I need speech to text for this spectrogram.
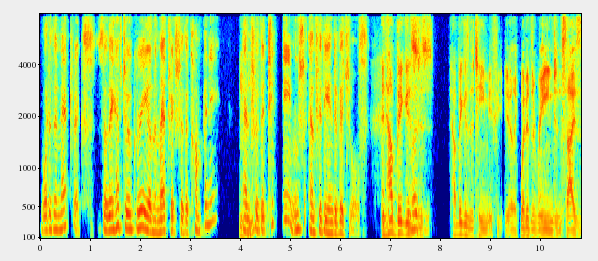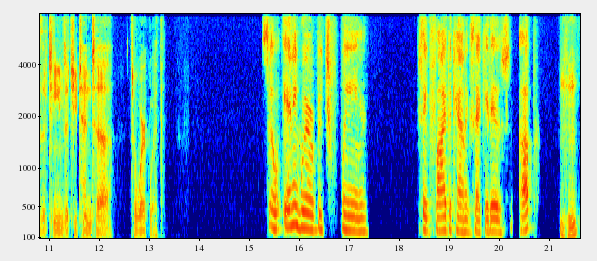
what are the metrics? So they have to agree on the metrics for the company mm-hmm. and for the teams and for the individuals. And how big is Most, this, how big is the team? If you like, what are the range and sizes of teams that you tend to, to work with? So anywhere between say five account executives up. Mm-hmm.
